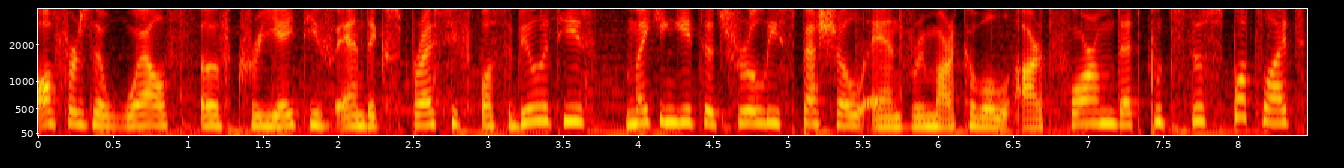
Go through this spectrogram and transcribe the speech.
offers a wealth of creative and expressive possibilities, making it a truly special and remarkable art form that puts the spotlight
